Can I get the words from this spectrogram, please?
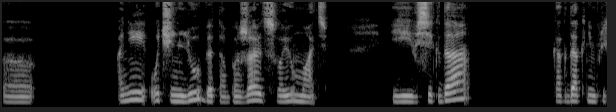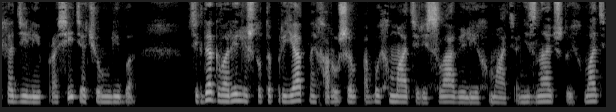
Э, они очень любят, обожают свою мать. И всегда, когда к ним приходили просить о чем-либо, всегда говорили что-то приятное, хорошее об их матери, славили их мать. Они знают, что их мать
